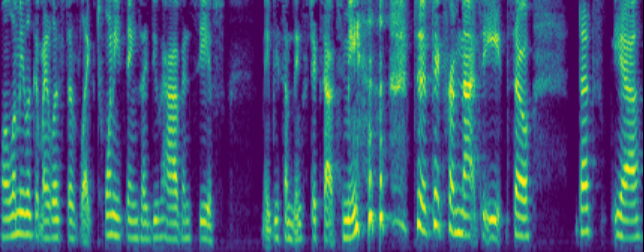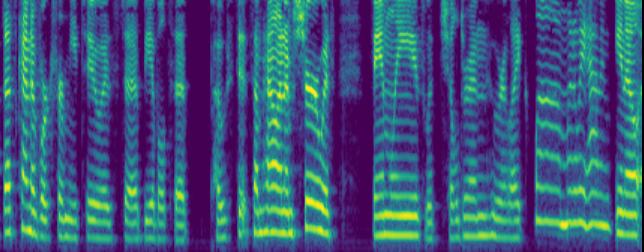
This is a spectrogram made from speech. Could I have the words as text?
Well, let me look at my list of like 20 things I do have and see if maybe something sticks out to me to pick from that to eat. So that's, yeah, that's kind of worked for me too, is to be able to post it somehow. And I'm sure with, families with children who are like, Mom, what are we having? You know,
